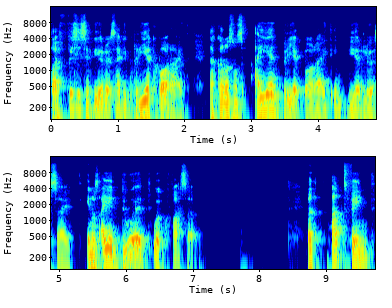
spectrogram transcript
daai fisiese weerloosheid, die breekbaarheid, dan kan ons ons eie breekbaarheid en weerloosheid en ons eie dood ook vashou. Want Advent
